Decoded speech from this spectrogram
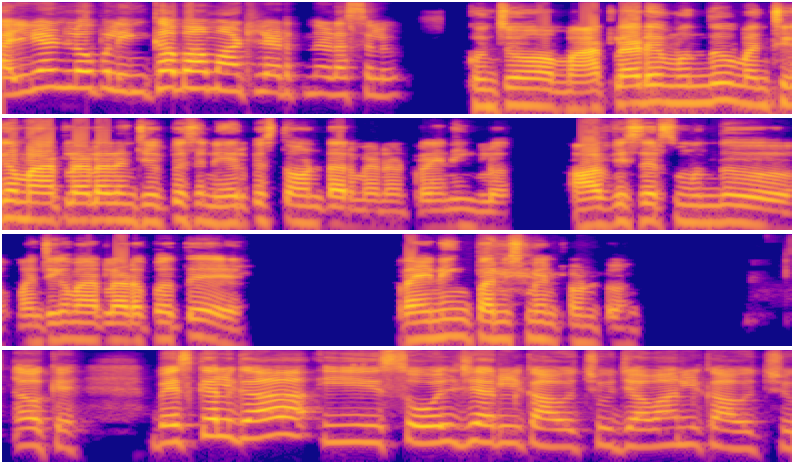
కళ్యాణ్ లోపల ఇంకా బాగా మాట్లాడుతున్నాడు అసలు. కొంచెం మాట్లాడే ముందు మంచిగా మాట్లాడాలని చెప్పేసి నేర్పిస్తూ ఉంటారు మేడం ట్రైనింగ్లో. ఆఫీసర్స్ ముందు మంచిగా మాట్లాడకపోతే ట్రైనింగ్ పనిష్మెంట్ ఉంటుంది ఓకే. బేసికల్గా ఈ సోల్జర్లు కావచ్చు జవాన్లు కావచ్చు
